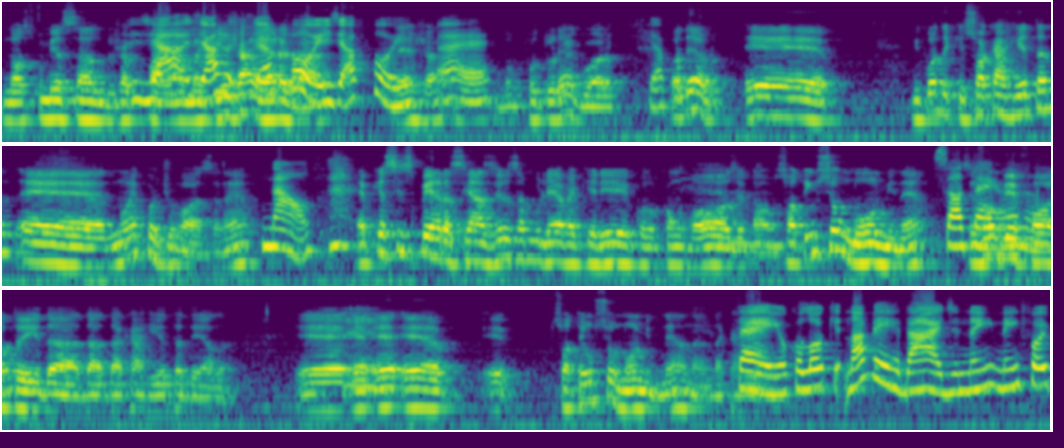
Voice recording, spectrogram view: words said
nós começamos, já, Já, falamos já, aqui, já, já era. foi, já foi. né? Já, É. No futuro é agora. Já. Débora, é, me conta aqui, sua carreta é, não é cor-de-rosa, né? Não, É porque se espera, assim, às vezes a mulher vai querer colocar um rosa e tal. Só tem o seu nome, né? Só Vocês tem vão ver foto aí da, da, da carreta dela. É, é- é- é- é- só tem o seu nome, né, na, na carreta. Tem, eu coloquei. Na verdade, nem, nem foi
